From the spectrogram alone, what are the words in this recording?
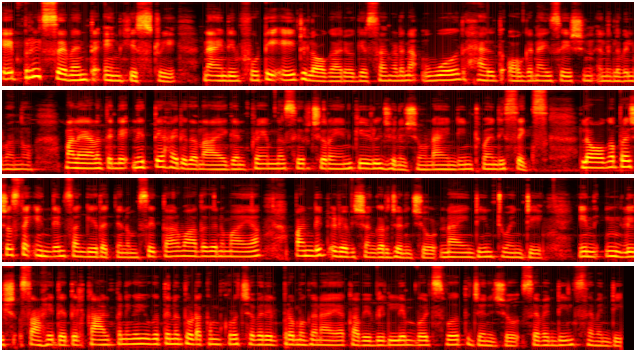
April seventh in history nineteen forty eight ലോകാരോഗ്യ സംഘടന world health organisation നിലവിൽ വന്നു. മലയാളത്തിന്റെ നിത്യഹരിത നായകൻ പ്രേം നസീർ ചിറയൻ കീഴിൽ ജനിച്ചു നയന്റീൻ ട്വന്റി സിക്സ്. ലോക പ്രശസ്ത ഇന്ത്യൻ സംഗീതജ്ഞനും സിത്താർ വാദകനുമായ പണ്ഡിറ്റ് രവിശങ്കർ ജനിച്ചു നയന്റീൻ ട്വന്റി ഇൻ ഇംഗ്ലീഷ് സാഹിത്യത്തിൽ കാൽപ്പനിക യുഗത്തിന് തുടക്കം കുറിച്ചവരിൽ പ്രമുഖനായ കവി വില്യം വേർഡ്സ്വർത്ത് ജനിച്ചു സെവന്റീൻ സെവന്റി.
